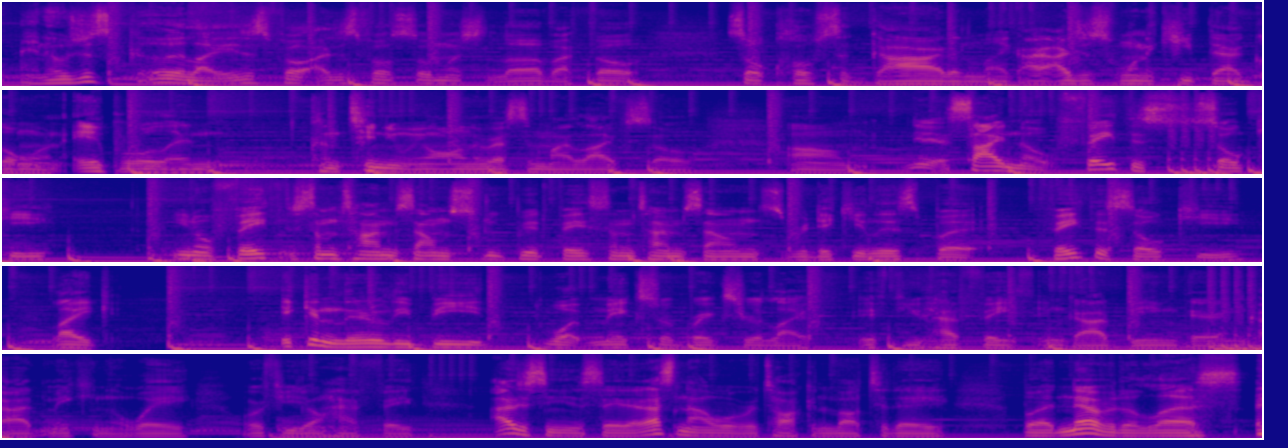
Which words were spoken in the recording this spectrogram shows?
And it was just good. Like it just felt I just felt so much love. I felt so close to God, and like I, I just want to keep that going. April and continuing on the rest of my life. So, um, yeah. Side note: faith is so key. You know, faith sometimes sounds stupid. Faith sometimes sounds ridiculous, but faith is so key. Like it can literally be what makes or breaks your life if you have faith in God being there and God making a way, or if you don't have faith. I just need to say that that's not what we're talking about today, but nevertheless.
